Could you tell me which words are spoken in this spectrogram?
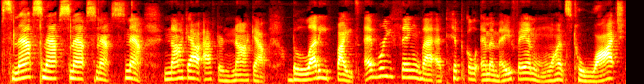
snap, snap, snap, snap, snap, knockout after knockout, bloody fights. Everything that a typical MMA fan wants to watch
